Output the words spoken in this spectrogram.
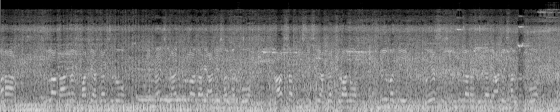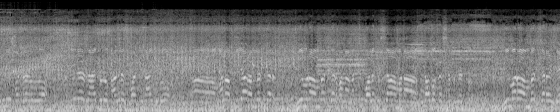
మన జిల్లా కాంగ్రెస్ పార్టీ అధ్యక్షుడు ఎంఎస్ సిరాజుల్లా గారి ఆదేశాల మేరకు రాష్ట్ర బీసీసీ అధ్యక్షురాలు శ్రీమతి వైఎస్ షర్మిల్లారెడ్డి గారి ఆదేశాల మేరకు కదిరి పట్టణంలో సీనియర్ నాయకులు కాంగ్రెస్ పార్టీ నాయకులు మన బిఆర్ అంబేద్కర్ భీమరావు అంబేద్కర్ మన నచ్చి బాలకృష్ణ మన సుధాబకర్ చెప్పినట్లు భీమరావు అంబేద్కర్ అంటే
